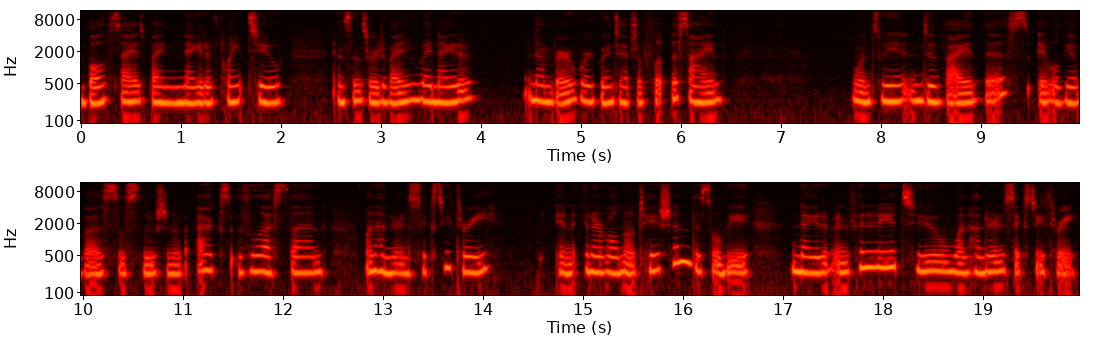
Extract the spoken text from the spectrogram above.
both sides by negative 0.2, and since we're dividing by negative number, we're going to have to flip the sign. Once we divide this, it will give us the solution of x is less than 163 in interval notation, this will be negative infinity to 163.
